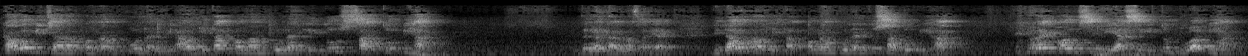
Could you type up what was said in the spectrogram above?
Kalau bicara pengampunan, di Alkitab pengampunan itu satu pihak. Dengar kalimat saya. Di dalam Alkitab pengampunan itu satu pihak, rekonsiliasi itu dua pihak.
